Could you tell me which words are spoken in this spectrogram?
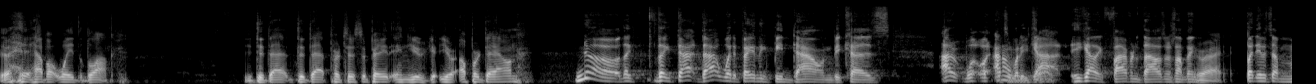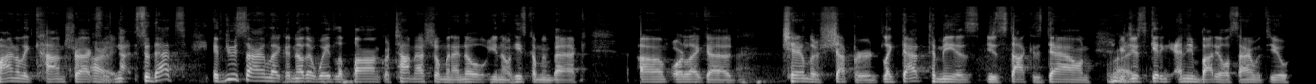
how about Wade LeBlanc? Did that did that participate in your your up or down? No, like like that. That would if anything be down because I don't. What, I don't know what he got. He got like five hundred thousand or something. Right. But it was a minor league contract. So, right. not, so that's if you sign like another Wade LeBlanc or Tom Eshelman. I know you know he's coming back, um, or like a Chandler Shepard. Like that to me is your stock is down. Right. You're just getting anybody will sign with you.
